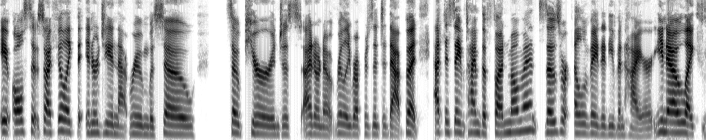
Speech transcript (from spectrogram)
it also so i feel like the energy in that room was so so pure and just, I don't know, it really represented that. But at the same time, the fun moments, those were elevated even higher. You know, like mm.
